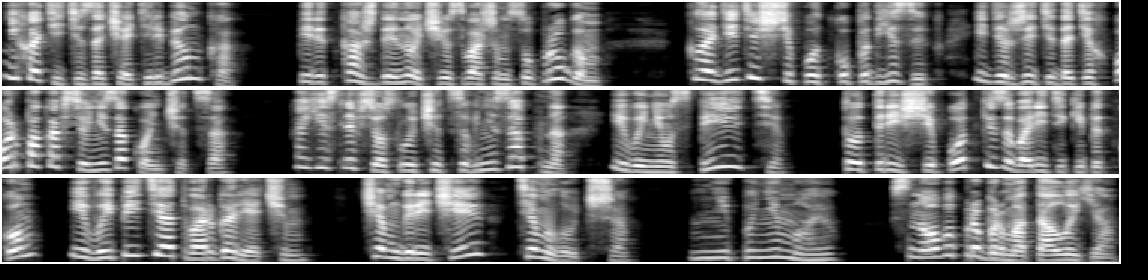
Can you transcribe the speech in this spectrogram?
не хотите зачать ребенка, перед каждой ночью с вашим супругом кладите щепотку под язык и держите до тех пор, пока все не закончится. А если все случится внезапно, и вы не успеете, то три щепотки заварите кипятком и выпейте отвар горячим. Чем горячее, тем лучше». «Не понимаю». Снова пробормотала я.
